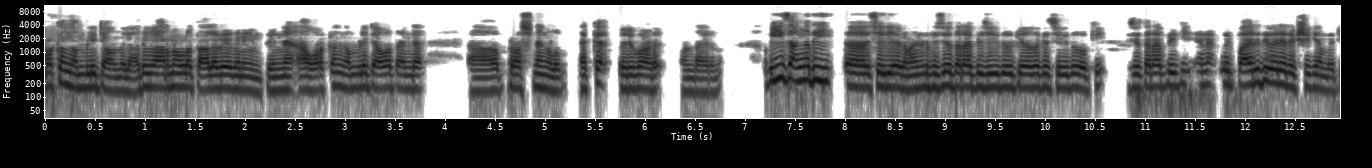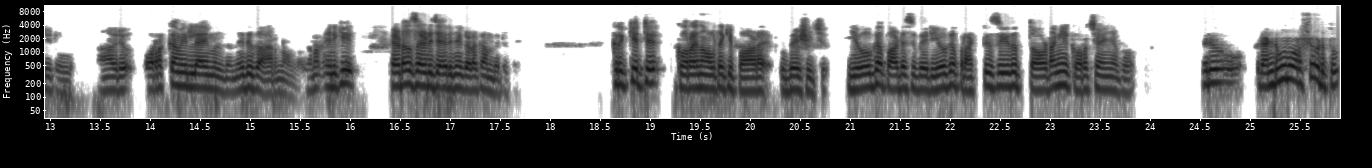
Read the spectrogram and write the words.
ഉറക്കം കംപ്ലീറ്റ് ആവുന്നില്ല. അത് കാരണമുള്ള തലവേദനയും പിന്നെ ആ ഉറക്കം കംപ്ലീറ്റ് ആവാത്ത എന്റെ പ്രശ്നങ്ങളും ഒക്കെ ഒരുപാട് ഉണ്ടായിരുന്നു. അപ്പൊ ഈ സംഗതി ശരിയാക്കണം. അതിന് ഫിസിയോതെറാപ്പി ചെയ്തു നോക്കി അതൊക്കെ ചെയ്തു നോക്കി. ഫിസിയോതെറാപ്പിക്ക് എന്നെ ഒരു പരിധി വരെ രക്ഷിക്കാൻ പറ്റിയിട്ടുള്ളൂ. ആ ഒരു ഉറക്കമില്ലായ്മയിൽ നിന്ന്. ഇത് കാരണമുള്ളൂ. കാരണം എനിക്ക് ഇടവ് സൈഡ് ചരിഞ്ഞ് കിടക്കാൻ പറ്റും ക്രിക്കറ്റ് കുറെ നാളത്തേക്ക് പാടെ ഉപേക്ഷിച്ചു. യോഗ പാർട്ടിസിപ്പേറ്റ് യോഗ പ്രാക്ടീസ് ചെയ്ത് തുടങ്ങി കുറച്ച് കഴിഞ്ഞപ്പോൾ ഒരു രണ്ട് മൂന്ന് വർഷം എടുത്തു.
